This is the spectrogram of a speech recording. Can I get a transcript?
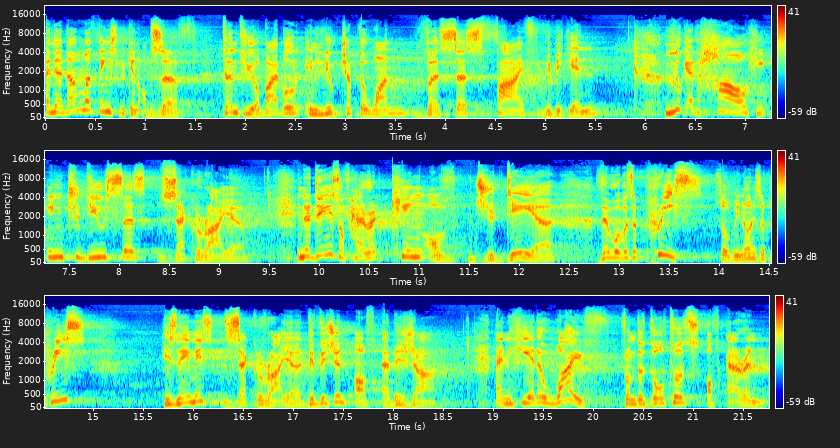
And there are a number of things we can observe. Turn to your Bible in Luke chapter 1, verses 5, we begin. Look at how he introduces Zechariah. In the days of Herod, king of Judea, there was a priest. So we know he's a priest. His name is Zechariah, division of Abijah. And he had a wife from the daughters of Aaron,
